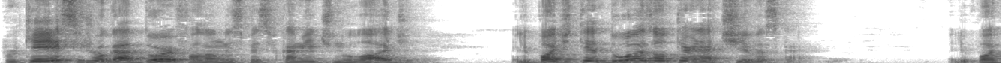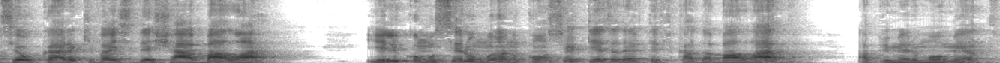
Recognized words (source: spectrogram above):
Porque esse jogador, falando especificamente no Lodge, ele pode ter duas alternativas, cara. Ele pode ser o cara que vai se deixar abalar, e ele, como ser humano, com certeza deve ter ficado abalado a primeiro momento,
